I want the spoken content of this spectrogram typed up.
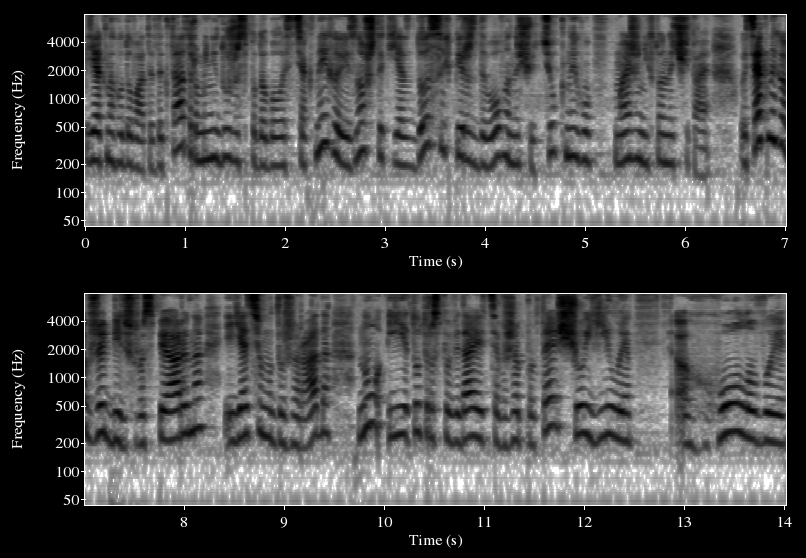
як нагодувати диктатора. Мені дуже сподобалась ця книга, і знову ж таки я до сих пір здивована, що цю книгу майже ніхто не читає. Оця книга вже більш розпіарена, і я цьому дуже рада. Ну і тут розповідається вже про те, що їли е, голови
